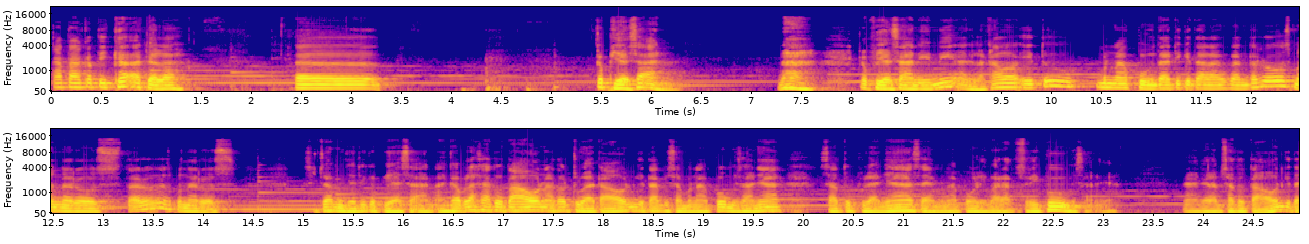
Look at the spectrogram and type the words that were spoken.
kata ketiga adalah eh, kebiasaan. Nah, kebiasaan ini adalah kalau itu menabung tadi kita lakukan terus menerus, terus menerus sudah menjadi kebiasaan. Anggaplah satu tahun atau dua tahun kita bisa menabung, misalnya satu bulannya saya menabung 500 ribu misalnya. Nah dalam satu tahun kita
